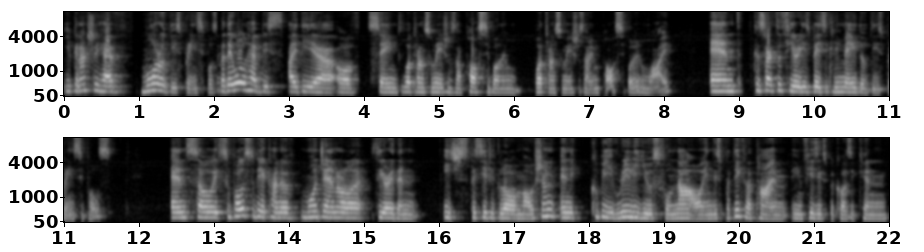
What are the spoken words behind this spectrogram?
you can actually have more of these principles, but they all have this idea of saying what transformations are possible and what transformations are impossible and why. And constructor theory is basically made of these principles. And so it's supposed to be a kind of more general theory than each specific law of motion. And it could be really useful now in this particular time in physics because it can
